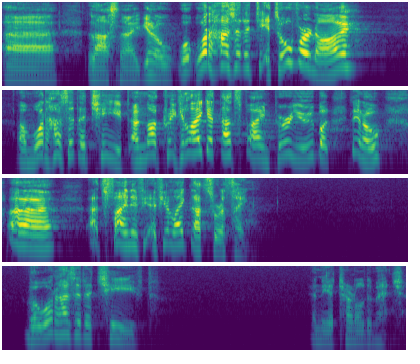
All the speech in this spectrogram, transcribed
uh, last night. You know, what, what has it achieved? It's over now. And what has it achieved? I'm not, if you like it, that's fine, poor you, but, you know, uh, that's fine if if you like that sort of thing. But what has it achieved in the eternal dimension?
